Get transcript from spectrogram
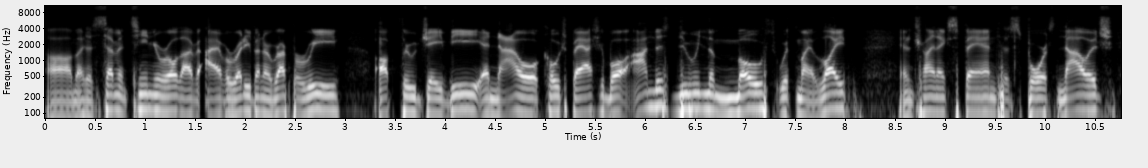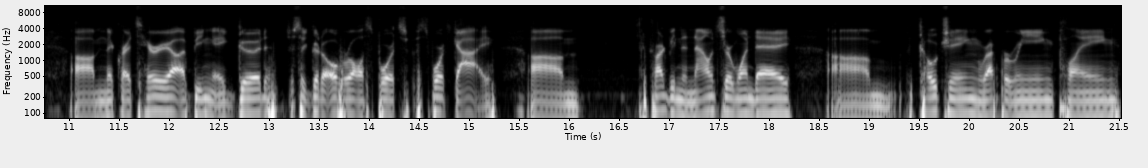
Um, as a 17-year-old, I've, I've already been a referee up through JV and now coach basketball. I'm just doing the most with my life and trying to expand his sports knowledge, um, the criteria of being a good, just a good overall sports sports guy. Um, Tried to be an announcer one day, um, coaching, refereeing, playing.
